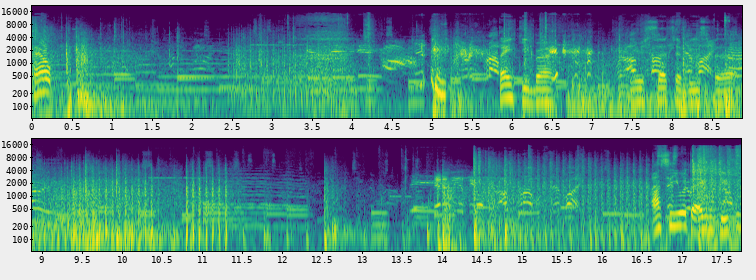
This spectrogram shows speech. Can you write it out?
Help! Securing Bravo. Thank you, bro. You're such a beast for that. Enemy at the office. Out Bravo. Stand by. I see you with the execution.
